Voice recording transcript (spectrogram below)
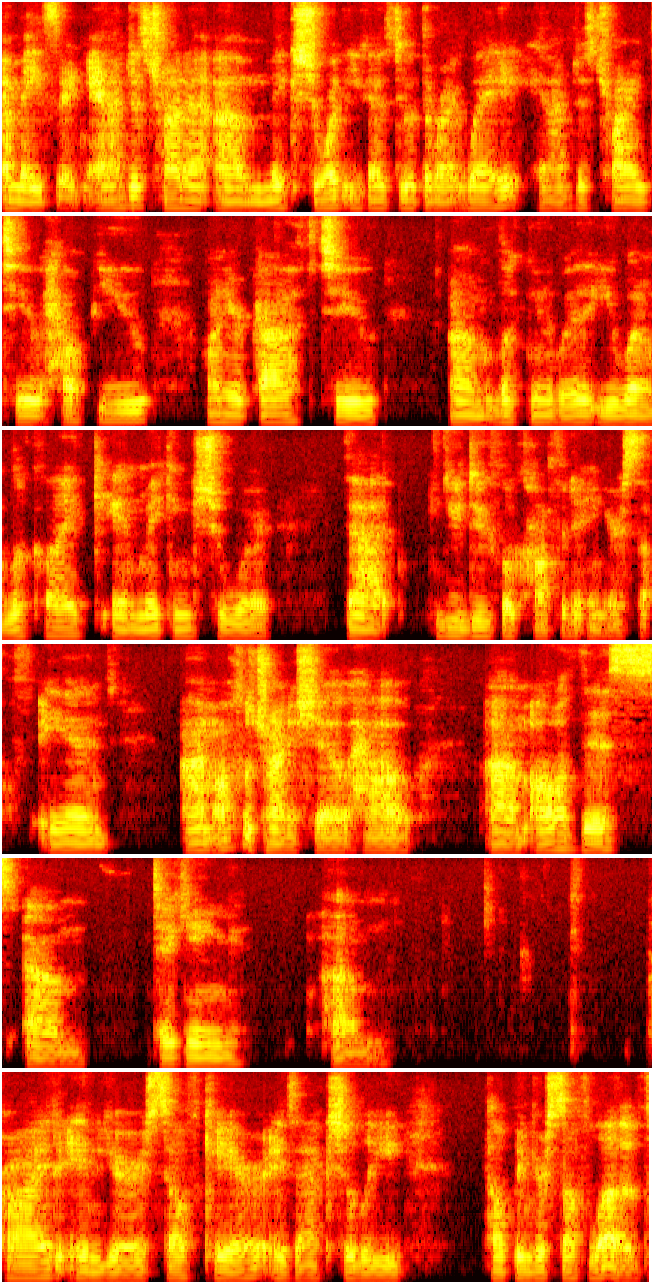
amazing. And I'm just trying to um, make sure that you guys do it the right way. And I'm just trying to help you on your path to um, looking the way that you want to look like and making sure that you do feel confident in yourself. And I'm also trying to show how um, all of this, um, taking um, pride in your self care, is actually helping your self love,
